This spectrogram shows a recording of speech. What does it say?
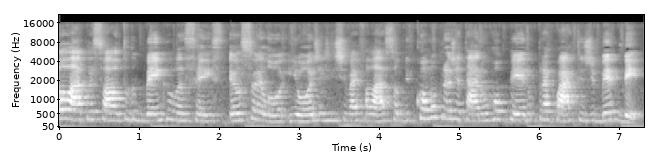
Olá pessoal, tudo bem com vocês? Eu sou Elo e hoje a gente vai falar sobre como projetar um roupeiro para quarto de bebê.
